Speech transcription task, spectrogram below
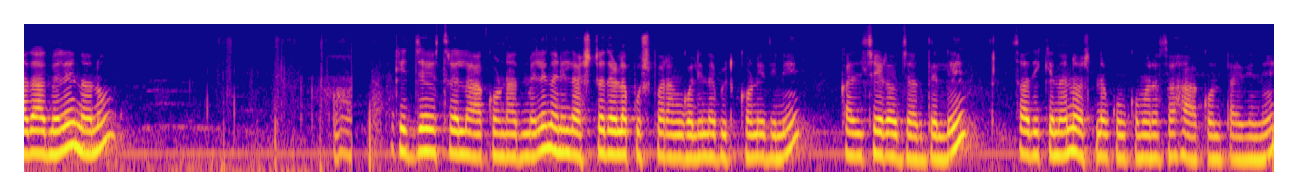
ಅದಾದಮೇಲೆ ನಾನು, ಗೆಜ್ಜೆ ವಸ್ತ್ರ ಎಲ್ಲ ಹಾಕ್ಕೊಂಡಾದ್ಮೇಲೆ ನಾನಿಲ್ಲಿ ಅಷ್ಟದಳ ಪುಷ್ಪ ರಂಗೋಲಿನ ಬಿಟ್ಕೊಂಡಿದ್ದೀನಿ ಕಲ್ಚೆ ಇರೋ ಜಾಗದಲ್ಲಿ. ಸೊ ಅದಕ್ಕೆ ನಾನು ಅಷ್ಟನ ಕುಂಕುಮನ ಸಹ ಹಾಕ್ಕೊತಾ ಇದ್ದೀನಿ.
